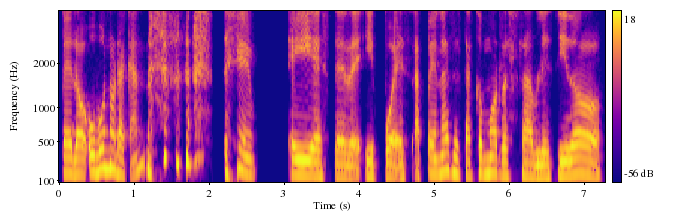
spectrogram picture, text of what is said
pero hubo un huracán y este de, y pues apenas está como restablecido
